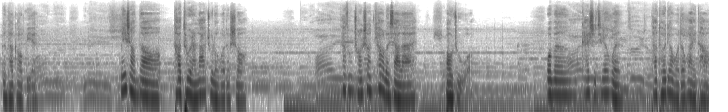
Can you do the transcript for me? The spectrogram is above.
跟他告别。没想到他突然拉住了我的手，他从床上跳了下来，抱住我。我们开始接吻，他脱掉我的外套、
